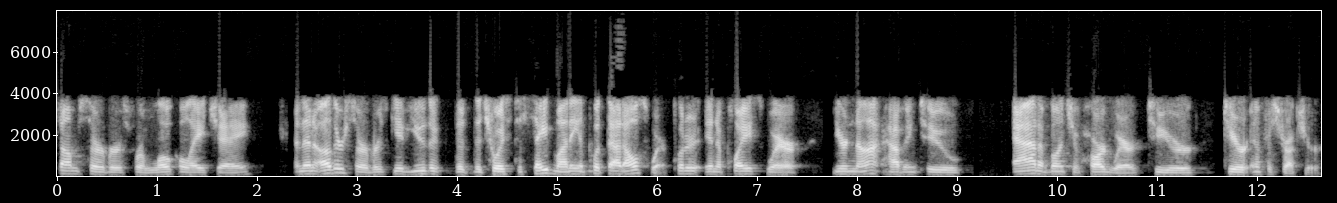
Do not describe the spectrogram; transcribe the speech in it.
some servers for local HA, and then other servers give you the, the, the choice to save money and put that elsewhere. Put it in a place where you're not having to add a bunch of hardware to your to your infrastructure.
